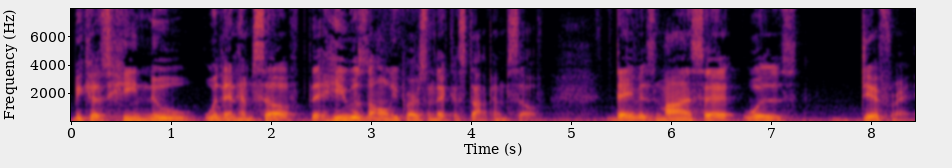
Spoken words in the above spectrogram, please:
because he knew within himself that he was the only person that could stop himself. David's mindset was different.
